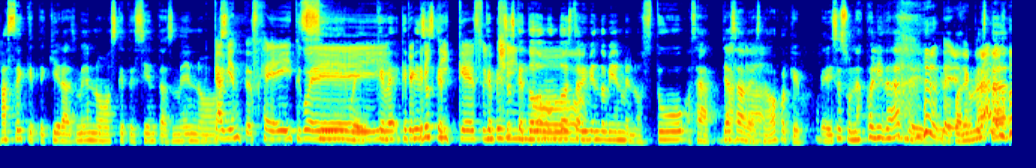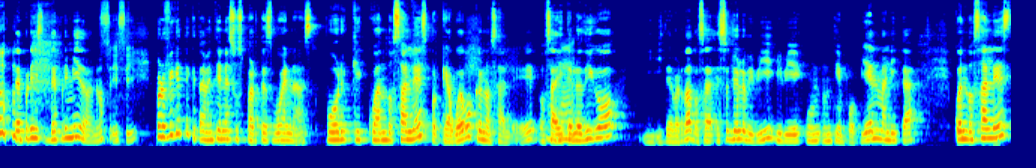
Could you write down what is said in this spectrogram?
Hace que te quieras menos, que te sientas menos. Que avientes hate, güey. Sí, güey, que ve- que pienses que- critiques que piensas que todo el mundo está viviendo bien menos tú, o sea, ya Ajá. sabes, ¿no? Porque esa es una cualidad de, de- de De- cuando de- uno claro. está depri- deprimido, ¿no? Sí, sí. Pero fíjate que también tiene sus partes buenas, porque cuando sales, porque a huevo que uno sale, ¿eh? o sea, y te lo digo, y, y de verdad, o sea, eso yo lo viví, viví un, un tiempo bien malita. Cuando sales,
